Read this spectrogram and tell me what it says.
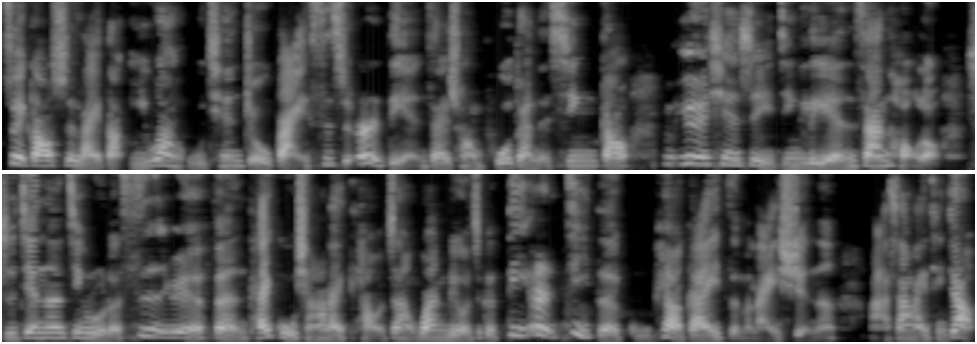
最高是来到一万五千九百四十二点，再创波段的新高。那么月线是已经连三红了，时间呢进入了四月份，台股想要来挑战万六，这个第二季的股票该怎么来选呢？马上来请教。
